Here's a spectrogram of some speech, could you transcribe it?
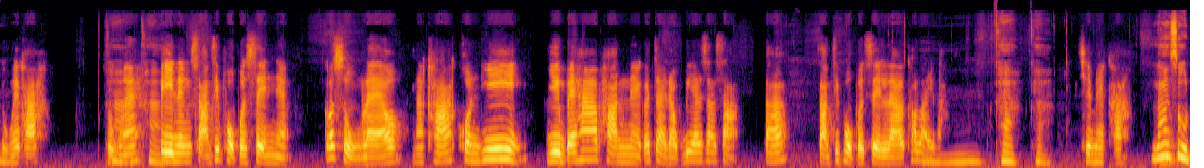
ถูกไหมคะ ถูกไหมปีหนึ่งสามสิบหกเปอร์เซ็นเนี่ยก็สูงแล้วนะคะ คนที่ยืมไปห้าพันเนี่ยก็จ่ายดอกเบี้ยซะ สะสามสิบหกเปอร์เซ็นแล้วเท่าไหร่ล่ะค่ะค่ะ ใช่ไหมคะ ล่าสุด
